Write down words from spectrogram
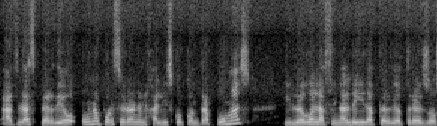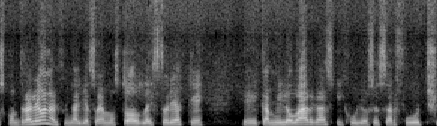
Atlas perdió 1 por 0 en el Jalisco contra Pumas y luego en la final de ida perdió 3-2 contra León. Al final ya sabemos todos la historia que eh, Camilo Vargas y Julio César Fuch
